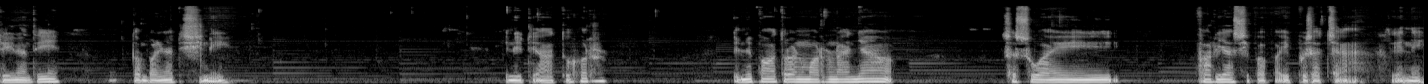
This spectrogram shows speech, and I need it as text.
jadi nanti tombolnya di sini. Ini diatur. Ini pengaturan warnanya sesuai variasi bapak ibu saja ini.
